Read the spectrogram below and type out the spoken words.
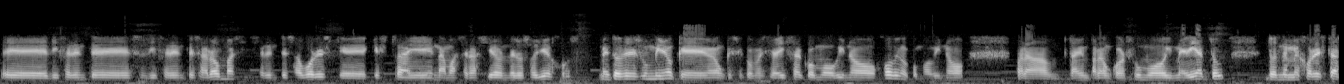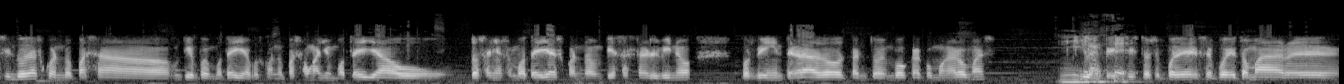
eh, diferentes diferentes aromas y diferentes sabores que, que extraen la maceración de los ollejos. Entonces es un vino que, aunque se comercializa como vino joven o como vino para también para un consumo inmediato, donde mejor está sin duda es cuando pasa un tiempo en botella, pues cuando pasa un año en botella o dos años en botella es cuando empieza a estar el vino pues bien integrado tanto en boca como en aromas y Miguel aunque insisto se puede se puede tomar eh,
